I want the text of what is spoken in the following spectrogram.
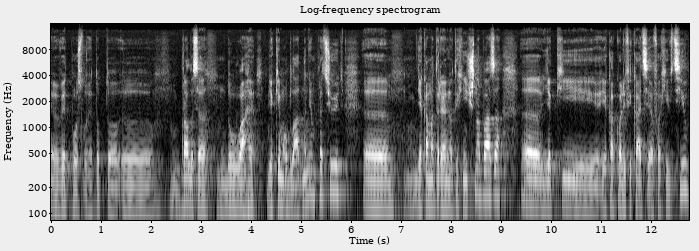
е, вид послуги, тобто е, бралося до уваги, яким обладнанням працюють, яка матеріально-технічна база, які, яка кваліфікація фахівців,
